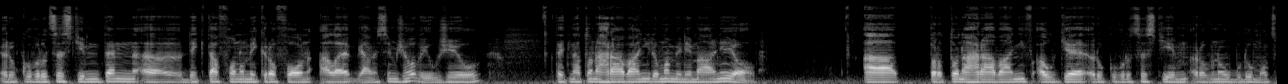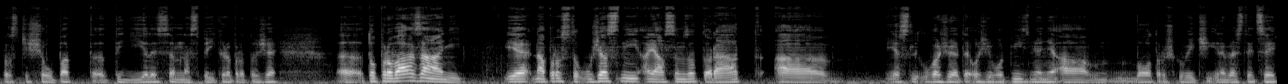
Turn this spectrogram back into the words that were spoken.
ruku v ruce s tím ten uh, diktafon, mikrofon, ale já myslím, že ho využiju. Teď na to nahrávání doma minimálně jo. A pro to nahrávání v autě ruku v ruce s tím rovnou budu moc prostě šoupat eh, ty díly sem na speaker, protože to provázání je naprosto úžasný a já jsem za to rád a jestli uvažujete o životní změně a o trošku větší investici,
